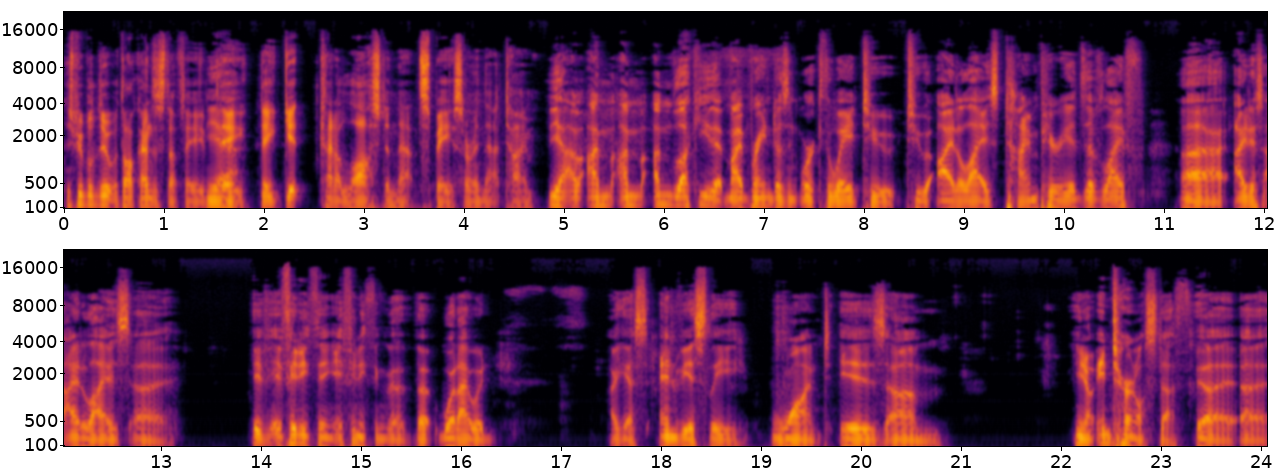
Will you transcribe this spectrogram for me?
There's people that do it with all kinds of stuff. They Yeah. they they get kind of lost in that space or in that time. Yeah, I'm I'm I'm lucky that my brain doesn't work the way to to idolize time periods of life. Uh, I just idolize. Uh, if if anything, if anything, the the what I would, I guess, enviously want is um, you know, internal stuff. Uh, uh,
